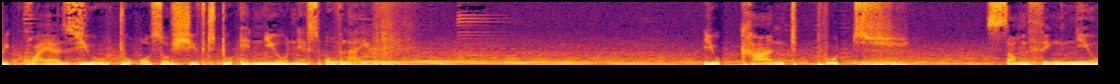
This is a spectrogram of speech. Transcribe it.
requires you to also shift to a newness of life. You can't put something new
